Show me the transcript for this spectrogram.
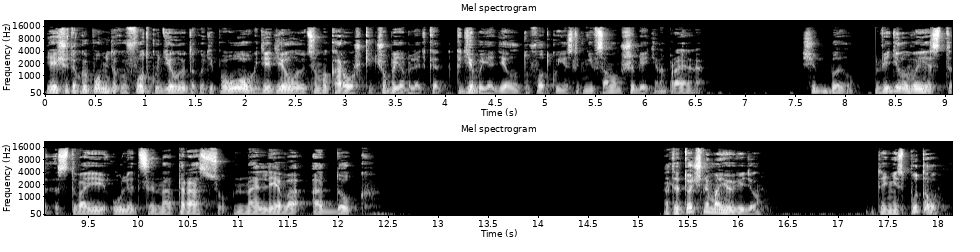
я еще такой помню, такую фотку делаю, такой типа, о, где делаются макарошки. Че бы я, блядь, где бы я делал эту фотку, если бы не в самом Шебекино, правильно? Щит был. Видел выезд с твоей улицы на трассу налево от док. А ты точно мою видел? Ты не спутал?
